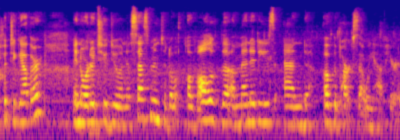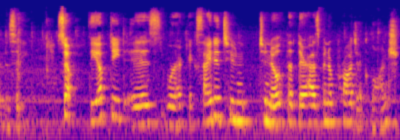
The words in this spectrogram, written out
put together in order to do an assessment of, all of the amenities and of the parks that we have here in the city. So the update is we're excited to to note that there has been a project launch.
